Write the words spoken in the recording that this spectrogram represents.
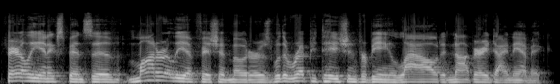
fairly inexpensive, moderately efficient motors with a reputation for being loud and not very dynamic.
